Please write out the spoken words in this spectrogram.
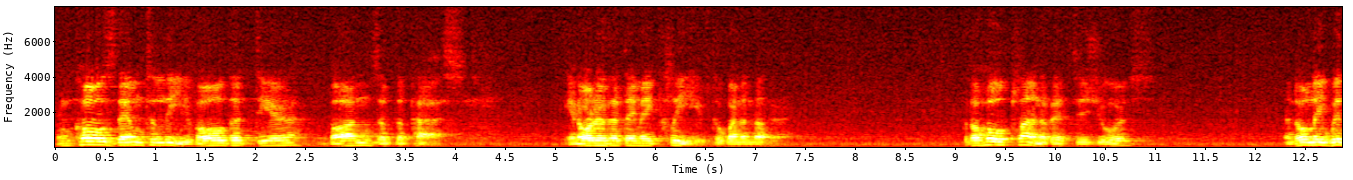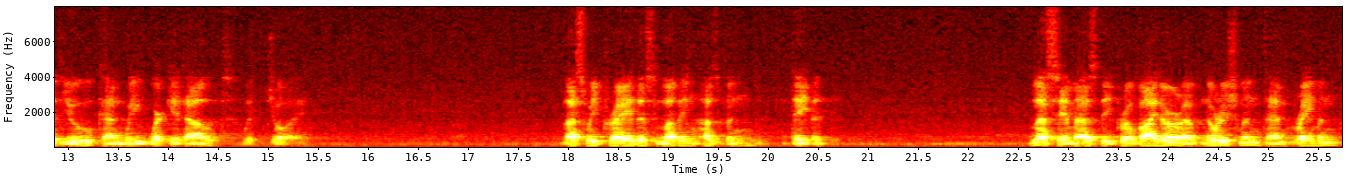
and calls them to leave all the dear bonds of the past in order that they may cleave to one another. For the whole plan of it is yours, and only with you can we work it out with joy. Bless, we pray, this loving husband, David. Bless him as the provider of nourishment and raiment,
